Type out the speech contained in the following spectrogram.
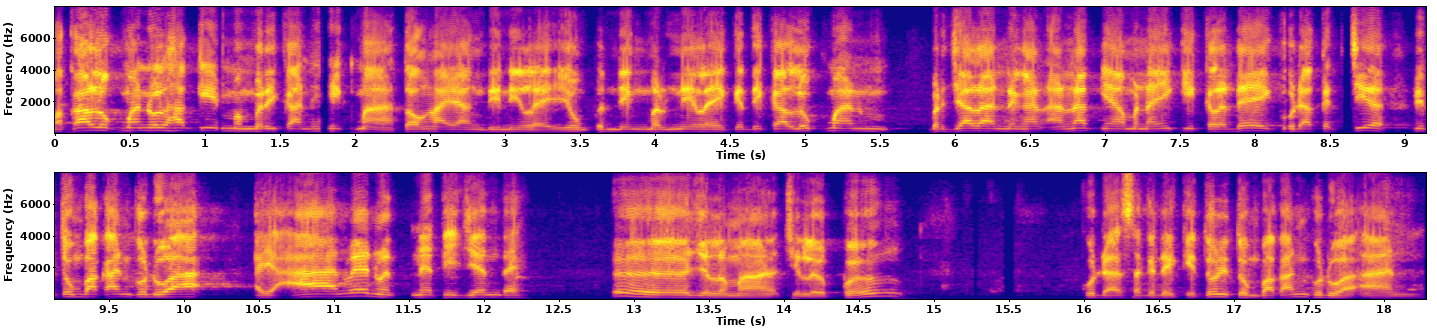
Maka Lukmanul Hakim memberikan hikmah tong hayang dinilai, yang penting bernilai. Ketika Lukman berjalan dengan anaknya menaiki keledai kuda kecil ditumpakan kedua. Ayaan we netizen teh. Eh jelema cilepeng. Kuda segede itu ditumpakan keduaan.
